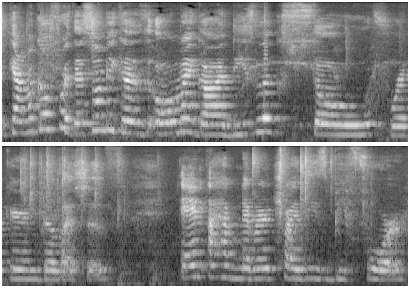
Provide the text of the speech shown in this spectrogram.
Okay, I'm gonna go for this one because oh my god, these look so freaking delicious. And I have never tried these before.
